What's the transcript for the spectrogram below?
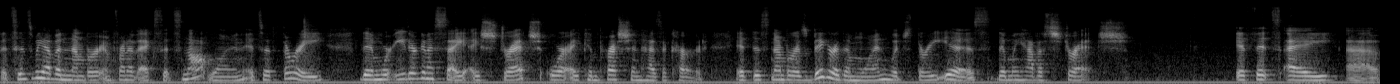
But since we have a number in front of x that's not 1, it's a 3, then we're either going to say a stretch or a compression has occurred. If this number is bigger than 1, which 3 is, then we have a stretch. If it's a uh,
